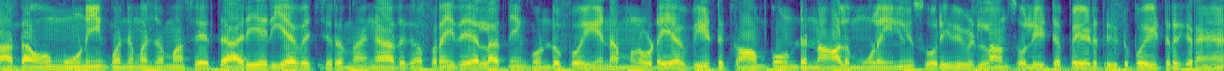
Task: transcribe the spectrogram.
தாத்தாவும் மூணையும் கொஞ்சம் கொஞ்சமாக சேர்த்து அரி அரியாக வச்சுருந்தாங்க. அதுக்கப்புறம் இது எல்லாத்தையும் கொண்டு போய் நம்மளுடைய வீட்டு காம்பவுண்டு நாலு மூலையிலையும் சொருவி விடலாம்னு சொல்லிட்டு இப்போ எடுத்துக்கிட்டு போயிட்டு இருக்கிறேன்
